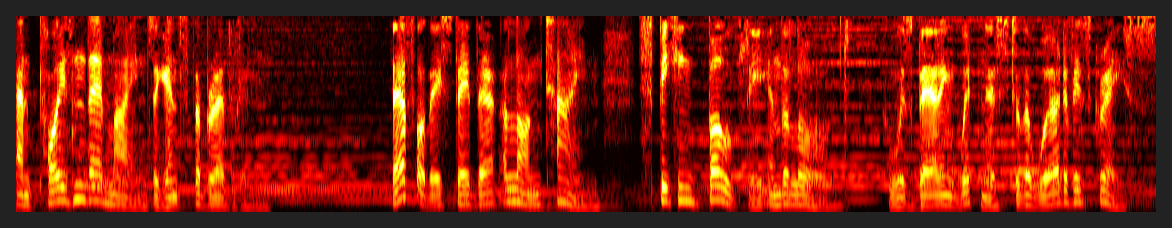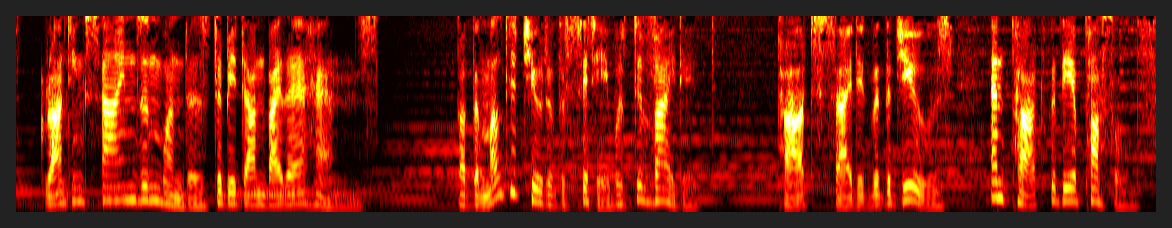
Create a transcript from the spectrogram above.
and poisoned their minds against the brethren. Therefore they stayed there a long time, speaking boldly in the Lord, who was bearing witness to the word of his grace, granting signs and wonders to be done by their hands. But the multitude of the city was divided. Part sided with the Jews, and part with the apostles.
